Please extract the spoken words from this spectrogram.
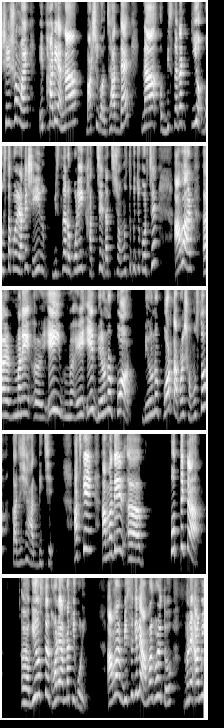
সেই সময় এই ফাড়িয়া না বাসি ঘর ঝাড় দেয়, না বিছনাটা কি অবস্থা করে রাখে, সেই বিছনার ওপরেই খাচ্ছে, যাচ্ছে, সমস্ত কিছু করছে। আবার মানে এই- এই বেরোনোর পর বেরোনোর পর তারপরে সমস্ত কাজে সে হাত দিচ্ছে। আজকে আমাদের প্রত্যেকটা গৃহস্থের ঘরে আমরা কি করি? আমার বেসিক্যালি আমার ঘরে তো মানে আমি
